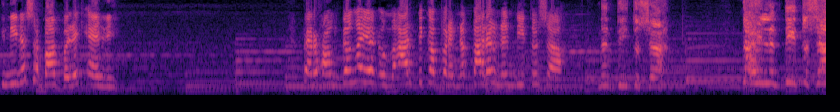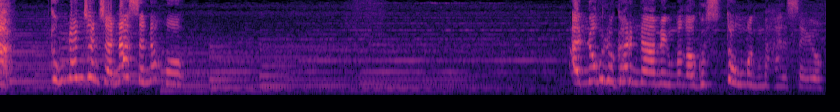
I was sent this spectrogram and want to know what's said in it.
Hindi na siya babalik, Ellie. Pero hanggang ngayon, umaarte ka pa rin na parang nandito siya. Nandito siya! Dahil nandito siya! Kung nandyan siya, nasan ako? Anong lugar naming mga gustong magmahal sa'yo?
